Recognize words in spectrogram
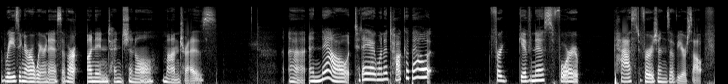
raising our awareness of our unintentional mantras uh, and now, today, I want to talk about forgiveness for past versions of yourself.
